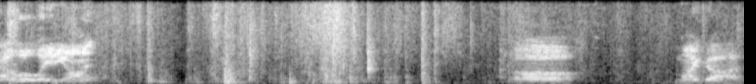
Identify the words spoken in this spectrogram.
Got a little lady on it. Oh, my God.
